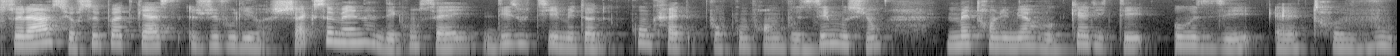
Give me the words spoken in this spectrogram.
cela, sur ce podcast, je vous livre chaque semaine des conseils, des outils et méthodes concrètes pour comprendre vos émotions, mettre en lumière vos qualités, oser être vous.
